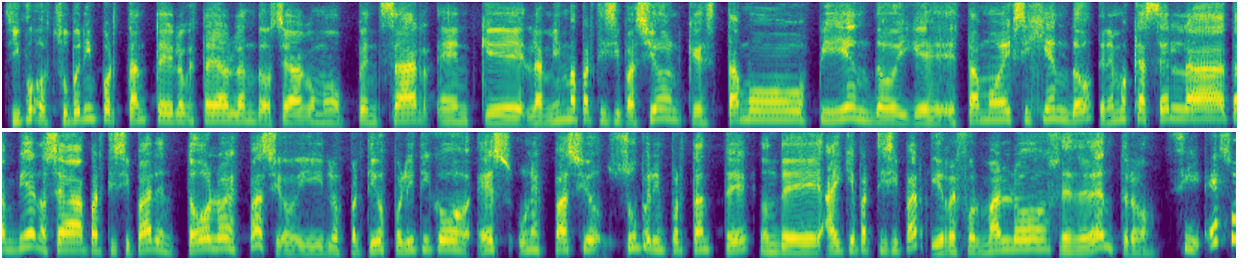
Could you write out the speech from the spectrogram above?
Sí, pues súper importante lo que estáis hablando, o sea, como pensar en que la misma participación que estamos pidiendo y que estamos exigiendo, tenemos que hacerla también, o sea, participar en todos los espacios y los partidos políticos es un espacio súper importante donde hay que participar y reformarlos desde dentro. Sí, eso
